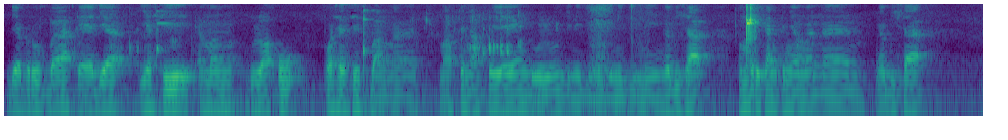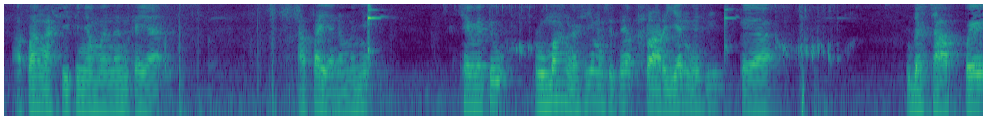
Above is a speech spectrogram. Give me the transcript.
Dia berubah kayak dia ya sih emang dulu aku posesif banget. Maafin aku ya yang dulu gini gini gini gini. Nggak bisa memberikan kenyamanan nggak bisa apa ngasih kenyamanan kayak apa ya namanya cewek tuh rumah nggak sih? Maksudnya pelarian nggak sih? Kayak udah capek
